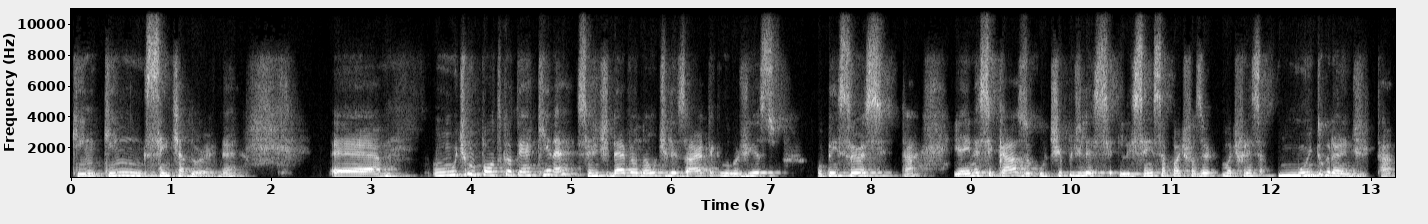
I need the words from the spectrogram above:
Quem, quem sente a dor, né? É, um último ponto que eu tenho aqui, né? Se a gente deve ou não utilizar tecnologias open source, tá? E aí, nesse caso, o tipo de licença pode fazer uma diferença muito grande, tá?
